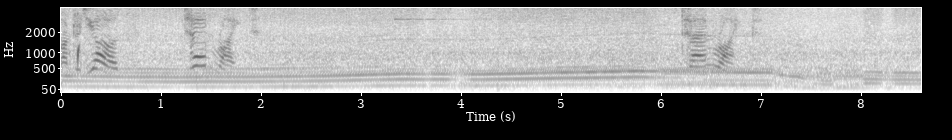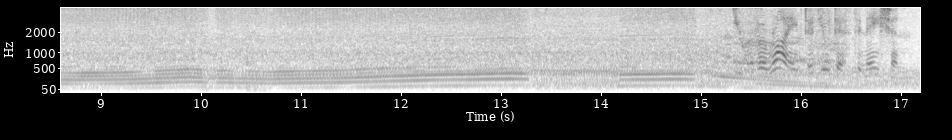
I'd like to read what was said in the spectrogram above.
Hundred yards, turn right. Turn right. You have arrived at your destination.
